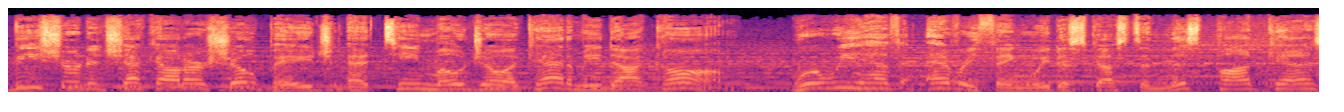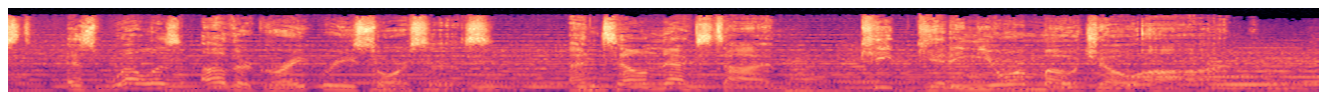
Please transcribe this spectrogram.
Be sure to check out our show page at teammojoacademy.com, where we have everything we discussed in this podcast as well as other great resources. Until next time, keep getting your mojo on.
